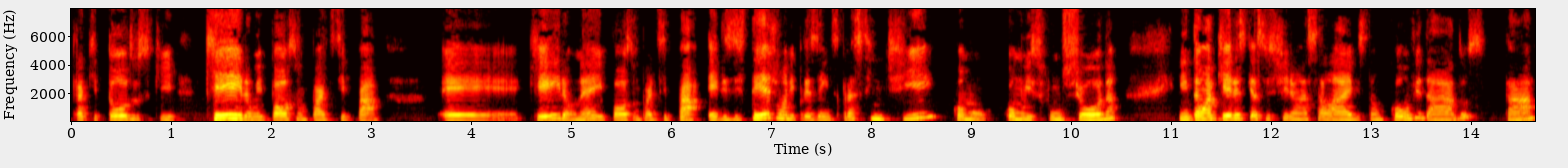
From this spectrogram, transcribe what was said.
para que todos que queiram e possam participar é, queiram, né, e possam participar, eles estejam ali presentes para sentir como, como isso funciona. Então, aqueles que assistiram essa live estão convidados, tá?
